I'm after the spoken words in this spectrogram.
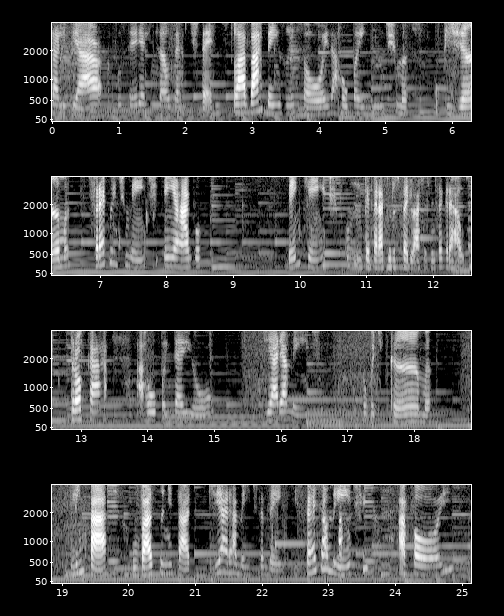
para aliviar a coceira e eliminar os vermes externos, lavar bem os lençóis, a roupa íntima, o pijama, frequentemente em água bem quente, com temperatura superior a 60 graus, trocar a roupa interior diariamente, roupa de cama, limpar o vaso sanitário diariamente também, especialmente após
